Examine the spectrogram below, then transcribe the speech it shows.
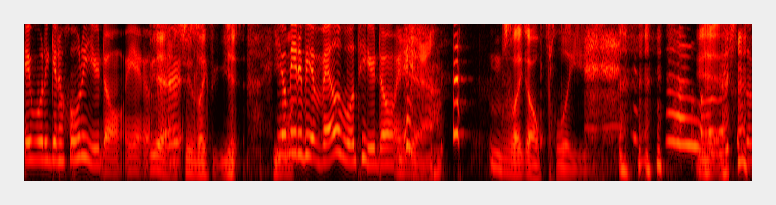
able to get a hold of you, don't you? Yeah, Or, she's like, you, you want me to be available to you, don't you? yeah. I was like, oh please. I love Yeah. her. A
